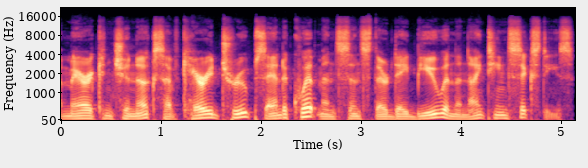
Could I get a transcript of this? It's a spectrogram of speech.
American Chinooks have carried troops and equipment since their debut in the 1960s.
